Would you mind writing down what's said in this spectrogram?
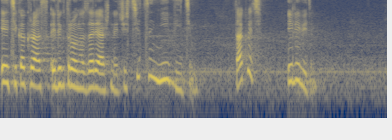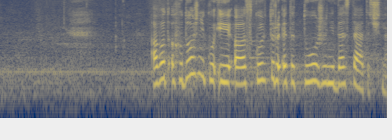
эти как раз электронно-заряженные частицы, не видим. Так ведь? Или видим? А вот художнику и э, скульптору это тоже недостаточно.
